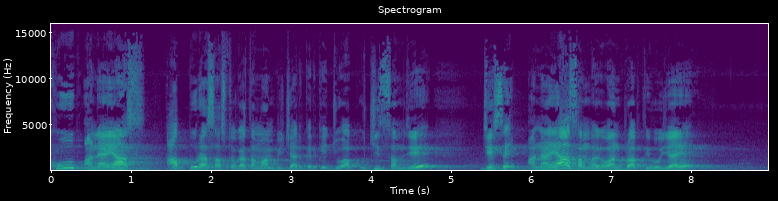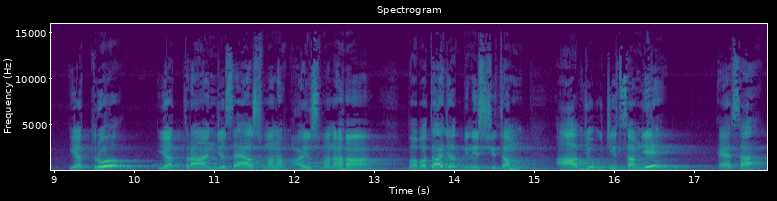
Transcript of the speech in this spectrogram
खूब अनायास आप पूरा शास्त्रों का तमाम विचार करके जो आप उचित समझे जैसे अनायास हम भगवान प्राप्ति हो जाए, यत्रो यत्रांजसयास्मन आयुष्मन भवता जद विनिश्चितम, आप जो उचित समझे, ऐसा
